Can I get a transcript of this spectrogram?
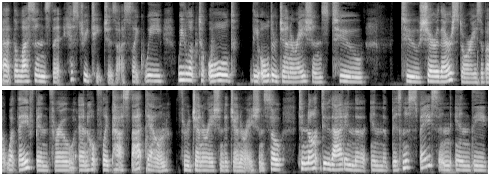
at the lessons that history teaches us like we we look to old the older generations to to share their stories about what they've been through and hopefully pass that down through generation to generation. So to not do that in the in the business space and in the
